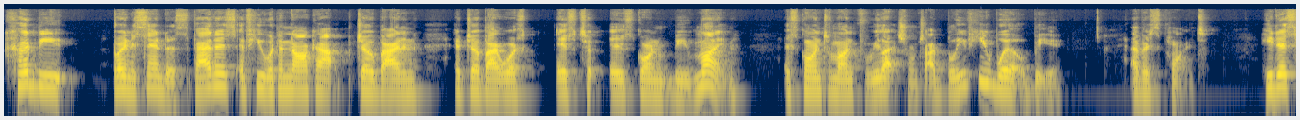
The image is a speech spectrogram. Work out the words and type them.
could be Bernie Sanders. That is, if he were to knock out Joe Biden, if Joe Biden was is to is going to be running, is going to run for reelection, which I believe he will be at this point. He just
